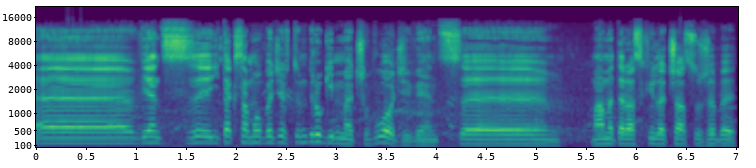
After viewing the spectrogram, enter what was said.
E, więc e, i tak samo będzie w tym drugim meczu w Łodzi, więc e, mamy teraz chwilę czasu, żeby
